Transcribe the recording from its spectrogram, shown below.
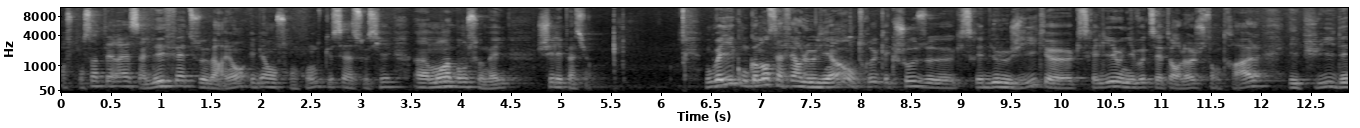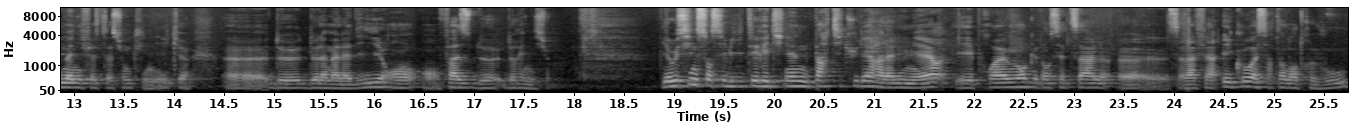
Lorsqu'on s'intéresse à l'effet de ce variant, eh bien on se rend compte que c'est associé à un moins bon sommeil chez les patients vous voyez qu'on commence à faire le lien entre quelque chose euh, qui serait biologique, euh, qui serait lié au niveau de cette horloge centrale, et puis des manifestations cliniques euh, de, la maladie en, phase de, rémission. Il y a aussi une sensibilité rétinienne particulière à la lumière, et probablement que dans cette salle, ça va faire écho à certains d'entre vous.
